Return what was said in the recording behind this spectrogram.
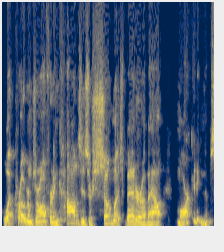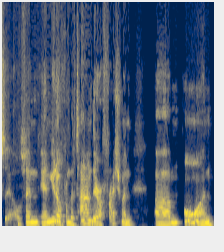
what programs are offered, and colleges are so much better about marketing themselves. And, and you know, from the time they're a freshman um, on,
